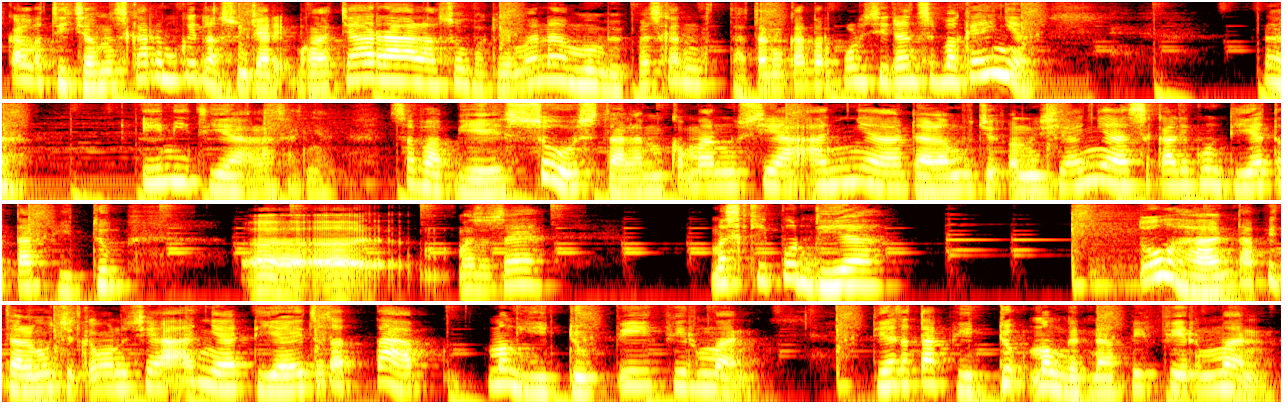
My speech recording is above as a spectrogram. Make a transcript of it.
Kalau di zaman sekarang mungkin langsung cari pengacara, langsung bagaimana membebaskan datang ke kantor polisi dan sebagainya. Nah, ini dia alasannya. Sebab Yesus dalam kemanusiaannya, dalam wujud manusianya, sekalipun dia tetap hidup, uh, maksud saya, meskipun dia Tuhan, tapi dalam wujud kemanusiaannya dia itu tetap menghidupi firman. Dia tetap hidup menggenapi firman.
